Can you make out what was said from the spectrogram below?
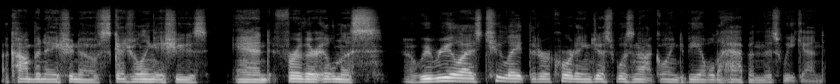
a combination of scheduling issues and further illness, uh, we realized too late that a recording just was not going to be able to happen this weekend.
